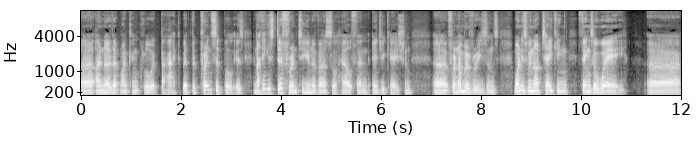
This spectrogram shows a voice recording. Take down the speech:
Uh, I know that one can claw it back, but the principle is, and I think it's different to universal health and education uh, for a number of reasons. One is we're not taking things away uh,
